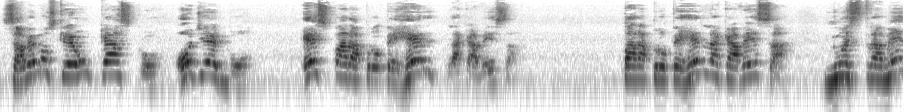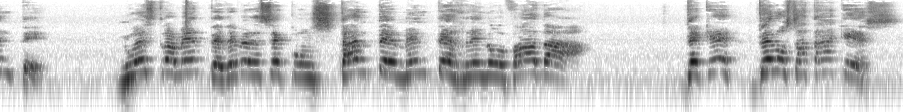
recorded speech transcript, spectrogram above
Sabemos que un casco o yermo es para proteger la cabeza. Para proteger la cabeza, nuestra mente nuestra mente debe de ser constantemente renovada. ¿De qué? De los ataques.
